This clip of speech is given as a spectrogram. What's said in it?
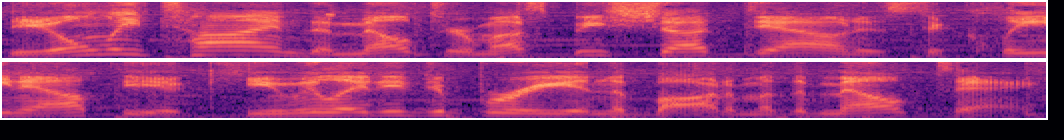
The only time the melter must be shut down is to clean out the accumulated debris in the bottom of the melt tank.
